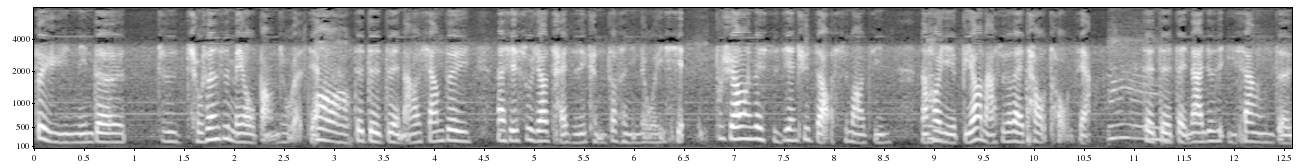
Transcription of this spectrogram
对于您的。就是求生是没有帮助的，这样，哦对对对，然后相对那些塑胶材质也可能造成您的危险，不需要浪费时间去找湿毛巾。然后也不要拿塑料袋套头，这样。嗯，对对对，那就是以上的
